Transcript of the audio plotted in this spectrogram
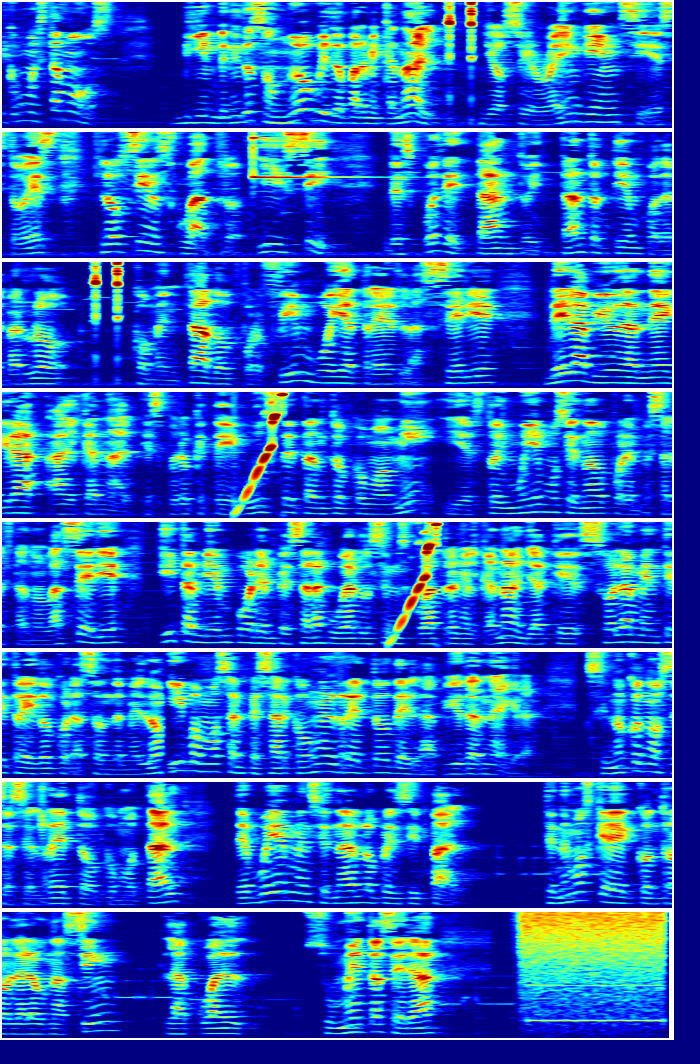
¿Cómo estamos? Bienvenidos a un nuevo video para mi canal. Yo soy Rain Games y esto es Los Sims 4. Y sí, después de tanto y tanto tiempo de haberlo comentado, por fin voy a traer la serie de la viuda negra al canal. Espero que te guste tanto como a mí y estoy muy emocionado por empezar esta nueva serie y también por empezar a jugar los Sims 4 en el canal ya que solamente he traído corazón de melón y vamos a empezar con el reto de la viuda negra. Si no conoces el reto como tal, te voy a mencionar lo principal. Tenemos que controlar a una Sim, la cual su meta será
